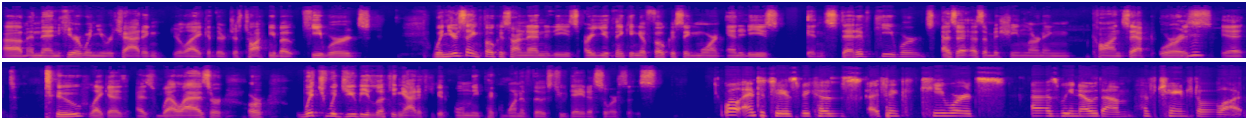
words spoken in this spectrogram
um, and then here when you were chatting, you're like they're just talking about keywords when you're saying focus on entities, are you thinking of focusing more on entities instead of keywords as a as a machine learning concept, or is mm-hmm. it two, like as as well as, or or which would you be looking at if you could only pick one of those two data sources? Well, entities, because I think keywords as we know them have changed a lot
